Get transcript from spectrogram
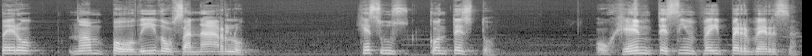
pero no han podido sanarlo. Jesús contestó, oh gente sin fe y perversa,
